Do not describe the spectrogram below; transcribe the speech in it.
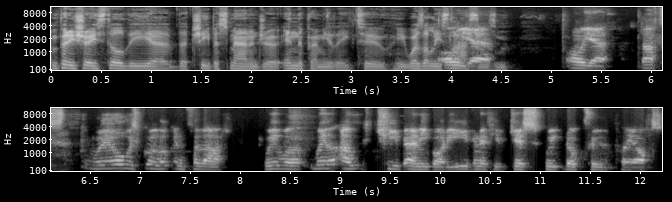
I'm pretty sure he's still the uh, the cheapest manager in the Premier League too. He was at least oh, last yeah. season. Oh yeah, that's we always go looking for that. We will we'll out cheap anybody, even if you've just squeaked up through the playoffs.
